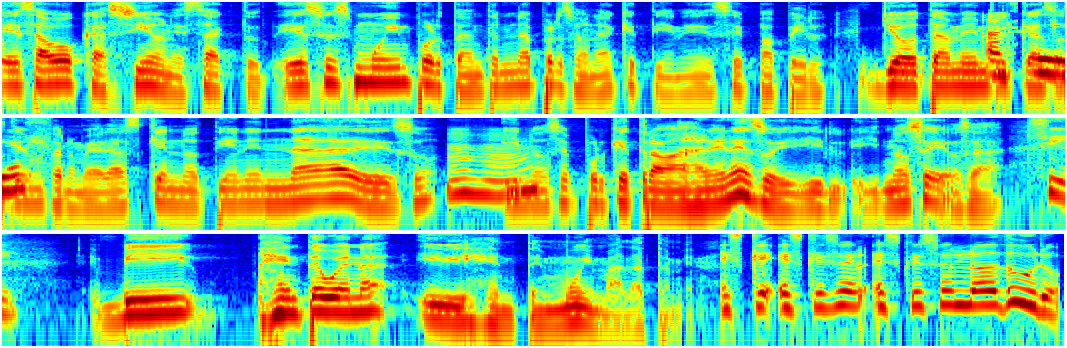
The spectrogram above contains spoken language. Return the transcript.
esa vocación, exacto. Eso es muy importante en una persona que tiene ese papel. Yo también vi casos de enfermeras que no tienen nada de eso y no sé por qué trabajan en eso y, y no sé, o sea, sí. vi gente buena y vi gente muy mala también. Es que, es, que eso, es que eso es lo duro.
